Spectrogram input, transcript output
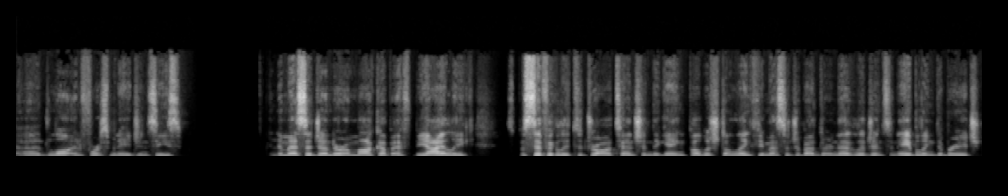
uh, law enforcement agencies. In a message under a mock up FBI leak, specifically to draw attention, the gang published a lengthy message about their negligence enabling the breach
